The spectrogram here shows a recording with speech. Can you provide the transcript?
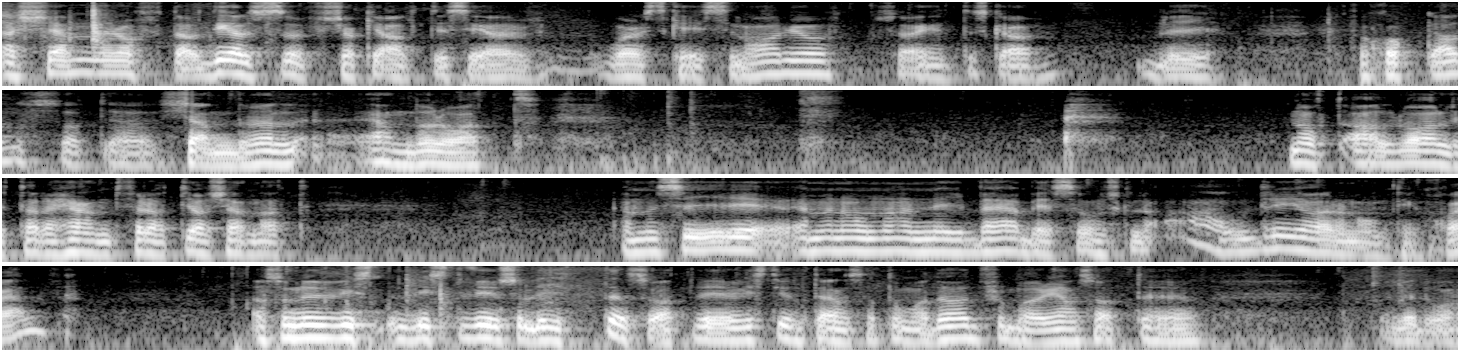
jag känner ofta, dels så försöker jag alltid se worst case scenario så jag inte ska bli för chockad. Så att jag kände väl ändå då att något allvarligt hade hänt för att jag kände att ja men Siri, jag menar hon har en ny bebis och hon skulle aldrig göra någonting själv. Alltså nu visste, visste vi ju så lite så att vi visste ju inte ens att hon var död från början så att eh, eller då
